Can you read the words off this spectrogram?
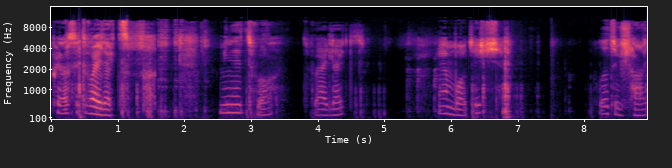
Princess Twilight. Mini Twilight. Rainbow Dash. Fluttershy.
